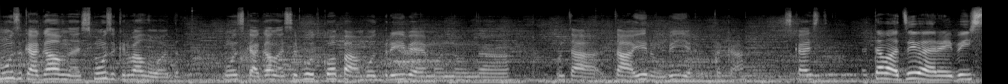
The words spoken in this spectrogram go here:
mūzikā galvenais mūzika ir valoda. Mūzikā galvenais ir būt kopā un būt brīviem un, un uh, un tā, tā ir un bija. Tā kā skaisti. Tavā dzīvē arī bijis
